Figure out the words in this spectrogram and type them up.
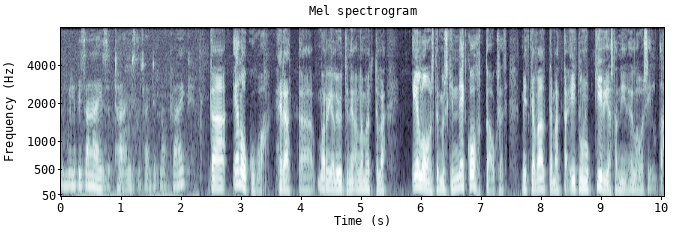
in Willoughby's eyes at times that I did not like. Tämä elokuva herättää Maria Lyytinen ja Anna Möttölä eloon sitten myöskin ne kohtaukset, mitkä välttämättä ei tunnu kirjasta niin eloisilta.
